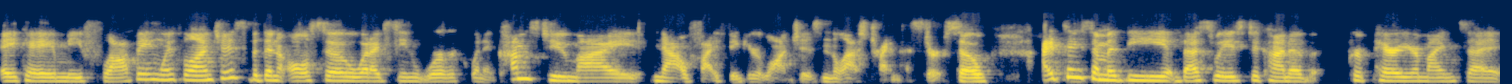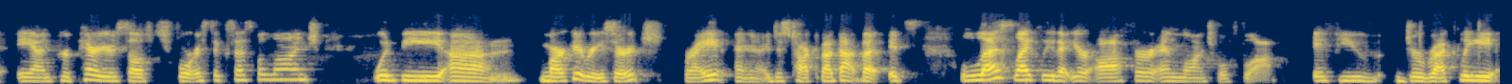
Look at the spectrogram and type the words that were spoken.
aka me flopping with launches, but then also what I've seen work when it comes to my now five figure launches in the last trimester. So I'd say some of the best ways to kind of prepare your mindset and prepare yourself for a successful launch would be um, market research, right? And I just talked about that, but it's less likely that your offer and launch will flop if you've directly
